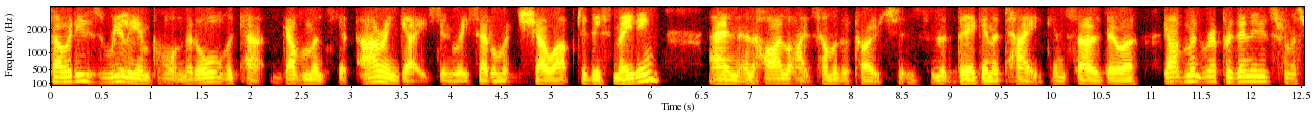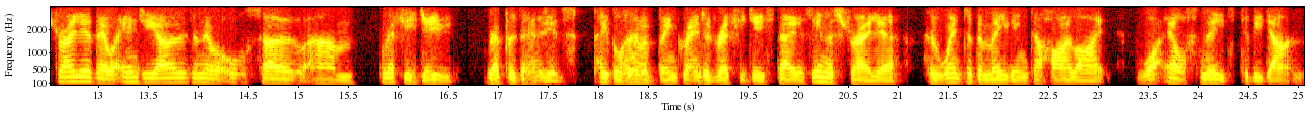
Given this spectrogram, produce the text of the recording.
So it is really important that all the governments that are engaged in resettlement show up to this meeting and, and highlight some of the approaches that they're going to take. And so there were government representatives from Australia, there were NGOs, and there were also um, refugee representatives, people who have been granted refugee status in Australia, who went to the meeting to highlight what else needs to be done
